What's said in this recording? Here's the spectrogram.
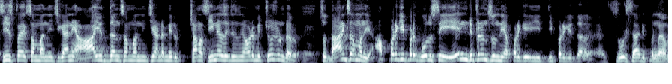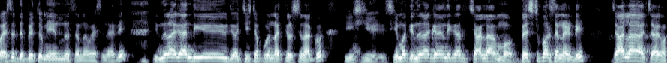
సీజ్ ఫైర్ సంబంధించి కానీ ఆ యుద్ధానికి సంబంధించి అంటే మీరు చాలా సీనియర్ సిటిజన్ కాబట్టి మీరు చూసి ఉంటారు. సో దానికి సంబంధించి అప్పటికి ఇప్పటికి పోలిస్తే ఏం డిఫరెన్స్ ఉంది అప్పటికి ఇప్పటికి యుద్ధాలు చూడు సార్ ఇప్పుడు నా వయసు డెబ్బై తొమ్మిది ఏళ్ళు సార్ నా వయసు నాది. ఇందిరాగాంధీ చేసినప్పుడు నాకు తెలుసు నాకు. ఈ శ్రీమతి ఇందిరాగాంధీ గారు చాలా బెస్ట్ పర్సన్ అండి. చాలా చా-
